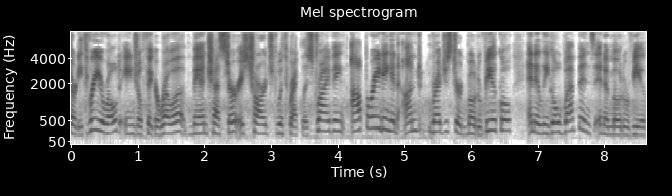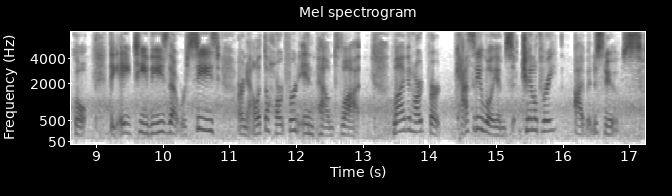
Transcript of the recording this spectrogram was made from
33 year old Angel Figueroa of Manchester is charged with reckless driving, operating an unregistered motor vehicle, and illegal weapons in a motor vehicle. The ATVs that were seized are now at the Hartford impound lot. Live in Hartford, Cassidy Williams, Channel 3 Eyewitness News.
